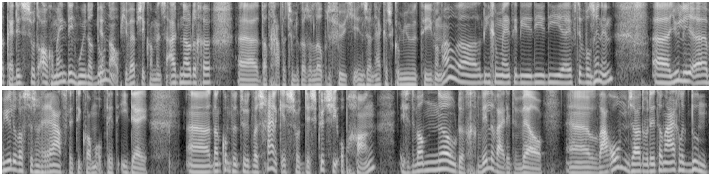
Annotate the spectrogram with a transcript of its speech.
okay, dit is een soort algemeen ding hoe je dat doet. Ja. Nou, op je website kan mensen uitnodigen. dat gaat natuurlijk als een lopende vuurtje in zo'n hackers community. Van oh, die gemeente die, die, die heeft er veel zin in. jullie, jullie was dus een raadslid die kwam op dit idee. Uh, dan komt er natuurlijk waarschijnlijk eens een soort discussie op gang. Is het wel nodig? Willen wij dit wel? Uh, waarom zouden we dit dan eigenlijk doen?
